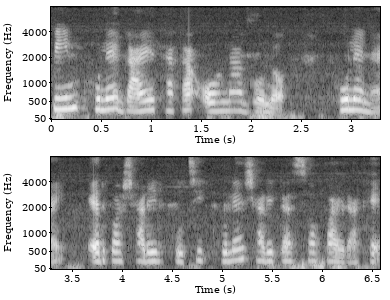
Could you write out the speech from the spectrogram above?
পিন খুলে গায়ে থাকা ওড়নাগুলো খুলে নেয়। এরপর শাড়ির কুচি খুলে শাড়িটা সোফায় রাখে।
